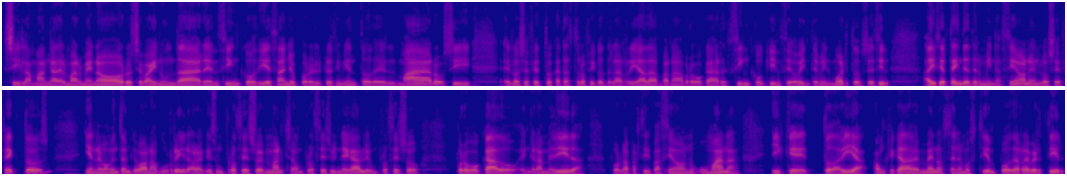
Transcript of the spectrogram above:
si la manga del Mar Menor se va a inundar en 5 o 10 años por el crecimiento del mar o si eh, los efectos catastróficos de las riadas van a provocar 5, 15 o 20 mil muertos. Es decir, hay cierta indeterminación en los efectos y en el momento en que van a ocurrir. Ahora que es un proceso en marcha, un proceso innegable, un proceso provocado en gran medida por la participación humana y que todavía, aunque cada vez menos tenemos tiempo de revertir,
